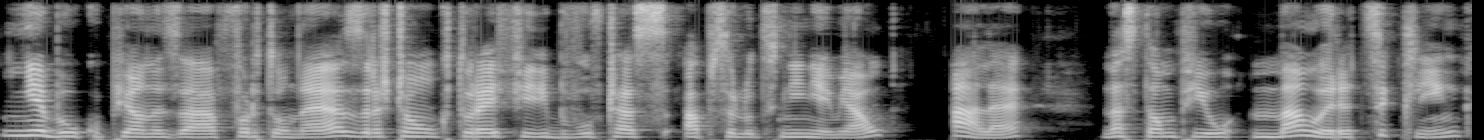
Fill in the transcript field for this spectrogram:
nie był kupiony za fortunę, zresztą której Filip wówczas absolutnie nie miał, ale nastąpił mały recykling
